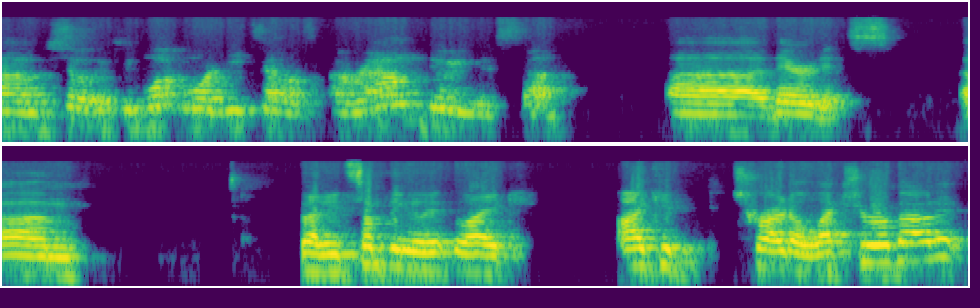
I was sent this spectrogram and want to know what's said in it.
Um, so if you want more details around doing this stuff, uh, there it is. Um, but it's something that like I could try to lecture about it,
